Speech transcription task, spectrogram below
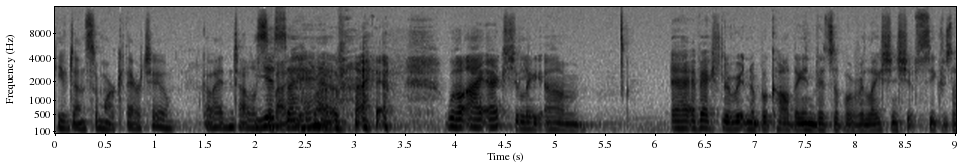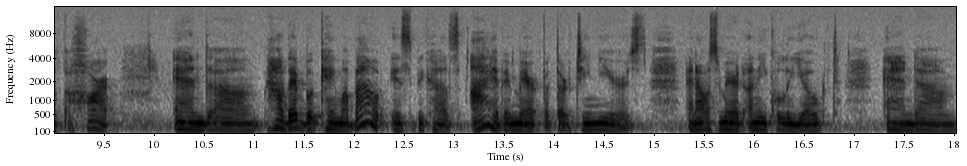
You've done some work there too. Go ahead and tell us Yes, about I have. I have. Well, I actually, um, I've actually written a book called The Invisible Relationship Secrets of the Heart. And um, how that book came about is because I had been married for 13 years, and I was married unequally yoked, and um,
